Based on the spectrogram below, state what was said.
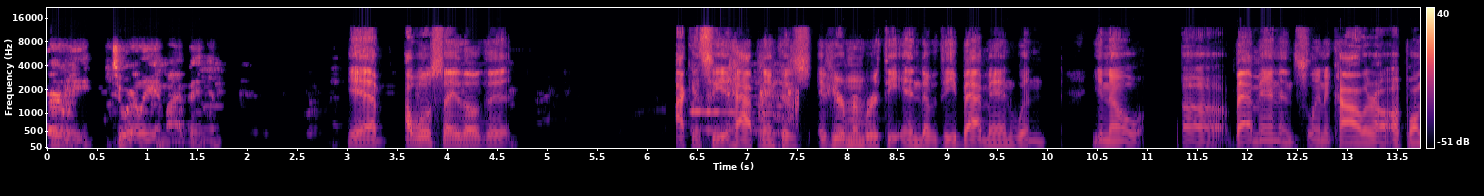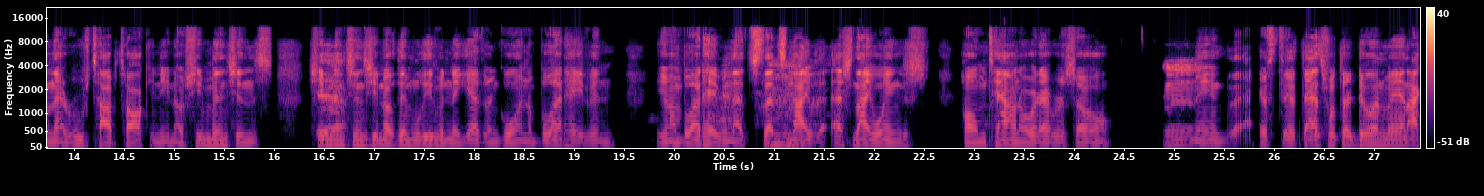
early, too early in my opinion. Yeah, I will say though that I can see it happening because if you remember at the end of the Batman when you know uh Batman and Selina Kyle are up on that rooftop talking, you know, she mentions she yeah. mentions, you know, them leaving together and going to Blüdhaven, you know, Blüdhaven, that's that's mm. night that's Nightwing's hometown or whatever. So mm. I mean if if that's what they're doing, man, I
